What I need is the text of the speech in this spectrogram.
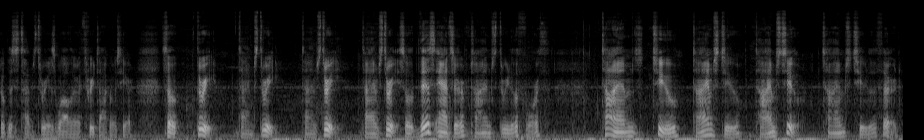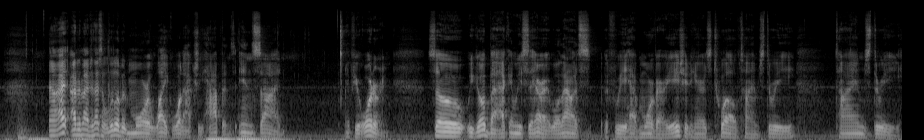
oh, this is times 3 as well. There are three tacos here. So 3 times 3 times 3 times 3. So this answer times 3 to the fourth times 2 times 2 times 2 times 2 to the third. Now, I, would imagine that's a little bit more like what actually happens inside if you're ordering. So we go back and we say, all right, well, now it's if we have more variation here, it's 12 times 3 times 3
